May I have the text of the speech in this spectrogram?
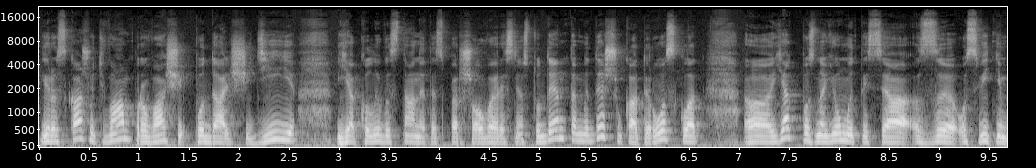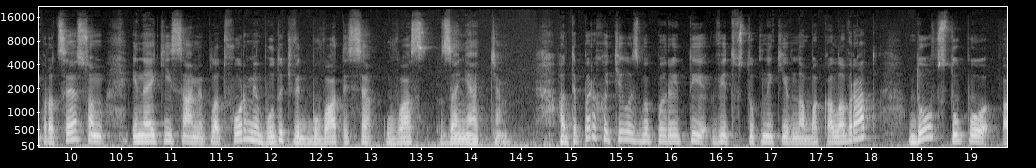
і розкажуть вам про ваші подальші дії, як коли ви станете з 1 вересня студентами, де шукати розклад, е, як познайомитися з освітнім процесом і на якій самі платформі будуть відбуватися у вас заняття. А тепер хотілося б перейти від вступників на бакалаврат до вступу е,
